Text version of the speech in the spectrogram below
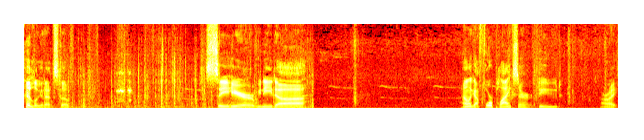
Look at that stuff. Let's see here. We need, uh... I only got four planks there? Dude. All right.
